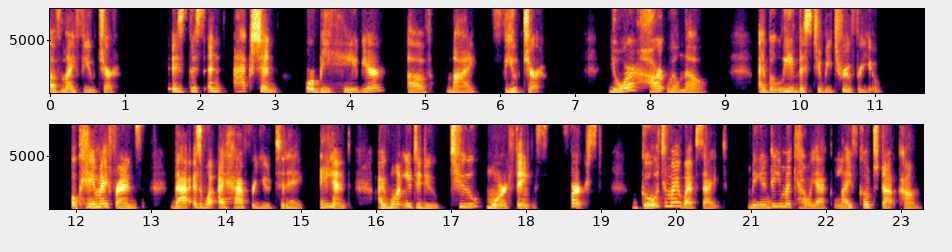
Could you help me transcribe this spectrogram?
of my future? Is this an action or behavior of my future? Your heart will know. I believe this to be true for you. Okay, my friends, that is what I have for you today. And I want you to do two more things. First, go to my website, mandymackowiaklifecoach.com,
